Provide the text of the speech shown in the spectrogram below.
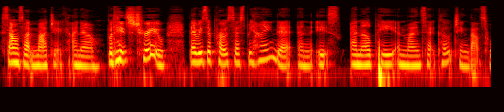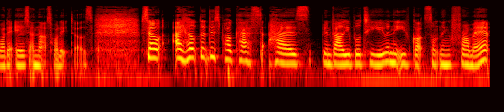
Sounds like magic, I know, but it's true. There is a process behind it, and it's NLP and mindset coaching. That's what it is, and that's what it does. So, I hope that this podcast has been valuable to you and that you've got something from it.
